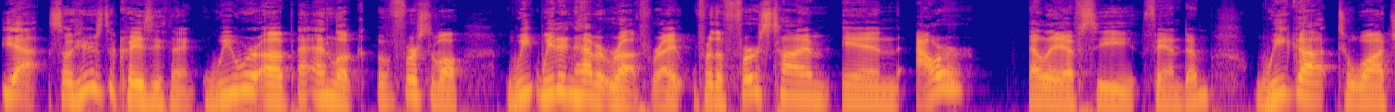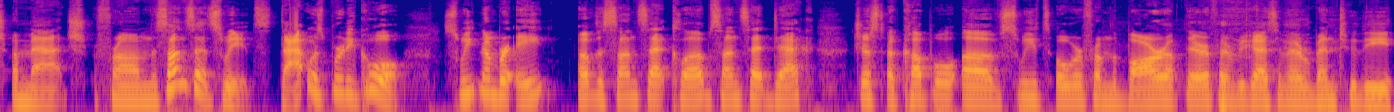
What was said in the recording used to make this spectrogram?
Yeah. So here's the crazy thing. We were up, and look, first of all, we, we didn't have it rough, right? For the first time in our LAFC fandom, we got to watch a match from the Sunset Suites. That was pretty cool. Suite number eight of the Sunset Club, Sunset Deck, just a couple of suites over from the bar up there. If ever you guys have ever been to the,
